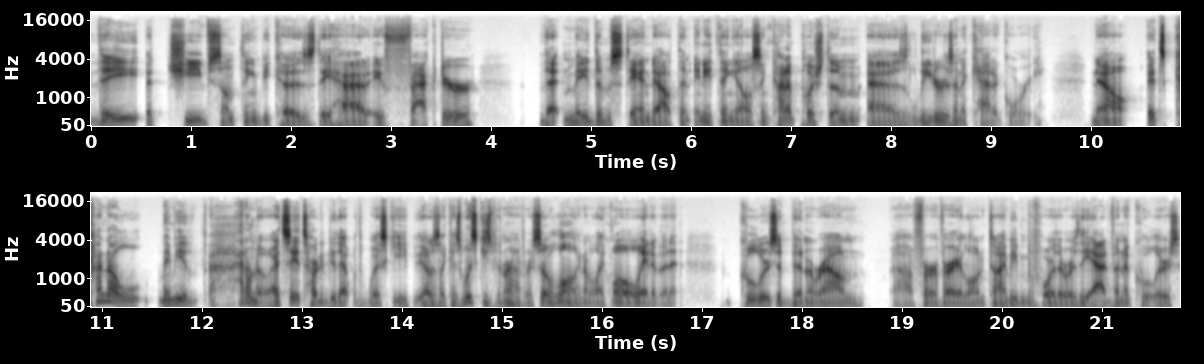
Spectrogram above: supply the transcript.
they achieved something because they had a factor that made them stand out than anything else and kind of pushed them as leaders in a category. Now, it's kind of maybe, I don't know, I'd say it's hard to do that with whiskey. I was like, because whiskey's been around for so long. And I'm like, well, wait a minute. Coolers have been around uh, for a very long time, even before there was the advent of coolers.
